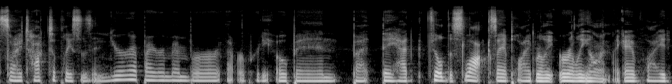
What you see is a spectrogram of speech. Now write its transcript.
so I talked to places in Europe. I remember that were pretty open, but they had filled the slot because I applied really early on. Like I applied.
